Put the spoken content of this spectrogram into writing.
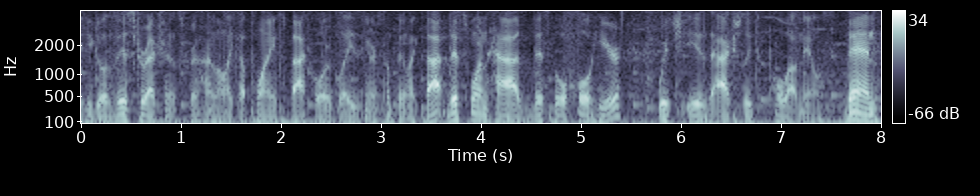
If you go this direction, it's for kind of like applying spackle or glazing or something like that. This one has this little hole here, which is actually to pull out nails. Then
